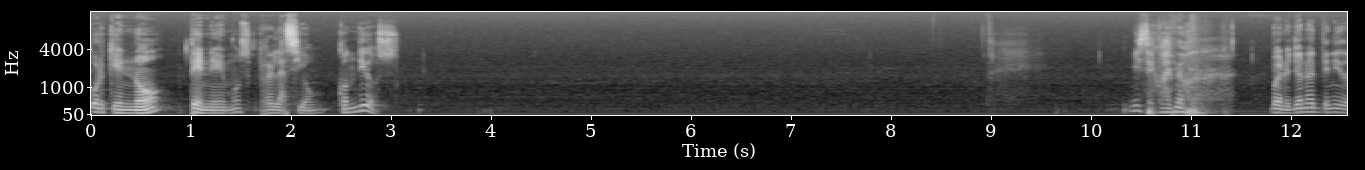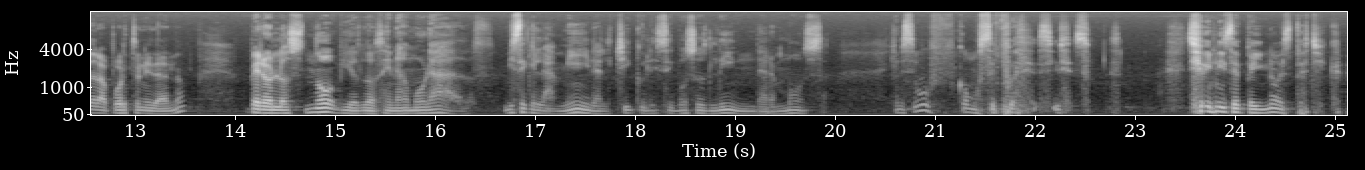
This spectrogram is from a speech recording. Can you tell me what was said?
Porque no tenemos relación con Dios. ¿Viste cuando? Bueno, yo no he tenido la oportunidad, ¿no? Pero los novios, los enamorados, viste que la mira el chico y le dice, vos sos linda, hermosa. Y uno dice, uff, ¿cómo se puede decir eso? Si hoy ni se peinó esta chica.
